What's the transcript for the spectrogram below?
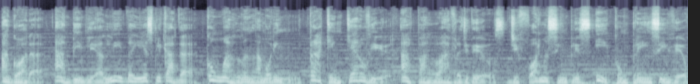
Agora, a Bíblia lida e explicada com Alain Amorim. Para quem quer ouvir a palavra de Deus de forma simples e compreensível.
